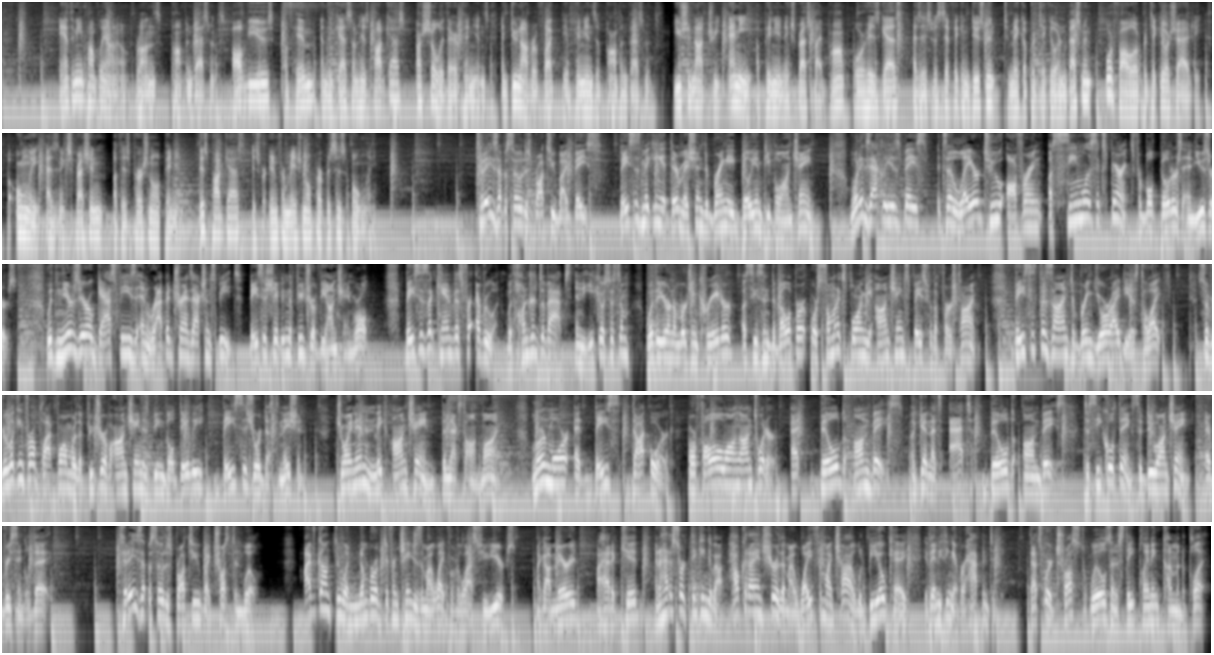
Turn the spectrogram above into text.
Anthony Pompliano runs Pomp Investments. All views of him and the guests on his podcast are solely their opinions and do not reflect the opinions of Pomp Investments. You should not treat any opinion expressed by Pomp or his guest as a specific inducement to make a particular investment or follow a particular strategy, but only as an expression of his personal opinion. This podcast is for informational purposes only. Today's episode is brought to you by Base. Base is making it their mission to bring a billion people on chain. What exactly is Base? It's a layer 2 offering a seamless experience for both builders and users. With near zero gas fees and rapid transaction speeds, Base is shaping the future of the on chain world. Base is a canvas for everyone with hundreds of apps in the ecosystem, whether you're an emerging creator, a seasoned developer, or someone exploring the on chain space for the first time. Base is designed to bring your ideas to life. So if you're looking for a platform where the future of on-chain is being built daily, Base is your destination. Join in and make on-chain the next online. Learn more at base.org or follow along on Twitter at Build on Base. Again, that's at Build on Base to see cool things to do on chain every single day. Today's episode is brought to you by Trust and Will. I've gone through a number of different changes in my life over the last few years. I got married, I had a kid, and I had to start thinking about how could I ensure that my wife and my child would be okay if anything ever happened to me. That's where trust, wills, and estate planning come into play.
